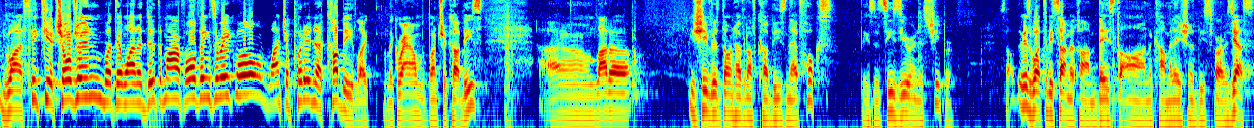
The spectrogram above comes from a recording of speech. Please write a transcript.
you want to speak to your children what they want to do tomorrow. If all things are equal, why don't you put it in a cubby, like on the ground, a bunch of cubbies. Uh, a lot of yeshivas don't have enough cubbies and they have hooks because it's easier and it's cheaper. So there is what to be samicham based on a combination of these furs. Yes.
